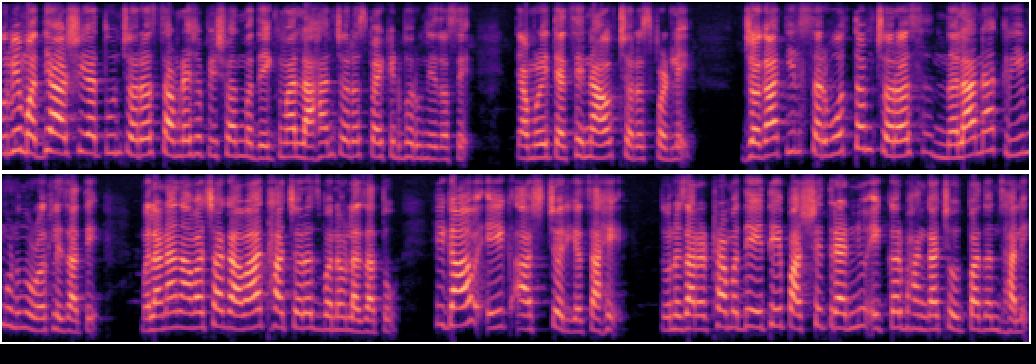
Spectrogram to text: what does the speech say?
पूर्वी मध्य आशियातून चरस चामड्याच्या पिशव्यांमध्ये किंवा लहान चरस पॅकेट भरून येत असे. त्यामुळे त्याचे नाव चरस पडले. जगातील सर्वोत्तम चरस नलाना क्रीम म्हणून ओळखले जाते. मलाना नावाच्या गावात हा चरस बनवला जातो. हे गाव एक आश्चर्यच आहे. दोन हजार अठरा मध्ये येथे पाचशे त्र्याण्णव एकर भांगाचे उत्पादन झाले.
